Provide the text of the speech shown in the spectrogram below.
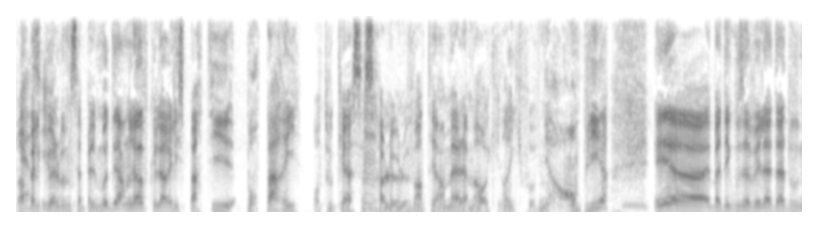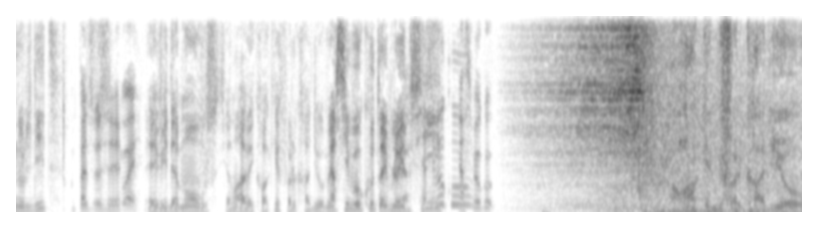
Je rappelle Merci. que l'album s'appelle Modern Love, que la release party pour Paris, en tout cas, ça Mm. sera le, le 21 mai à la Maroquinerie qu'il faut venir remplir. Et euh, eh ben, dès que vous avez la date, vous nous le dites. Pas de souci. Ouais. Évidemment, on vous soutiendra avec Rock et Folk Radio. Merci beaucoup, Toy. Merci. Merci beaucoup. Merci beaucoup. Rock and Folk Radio.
